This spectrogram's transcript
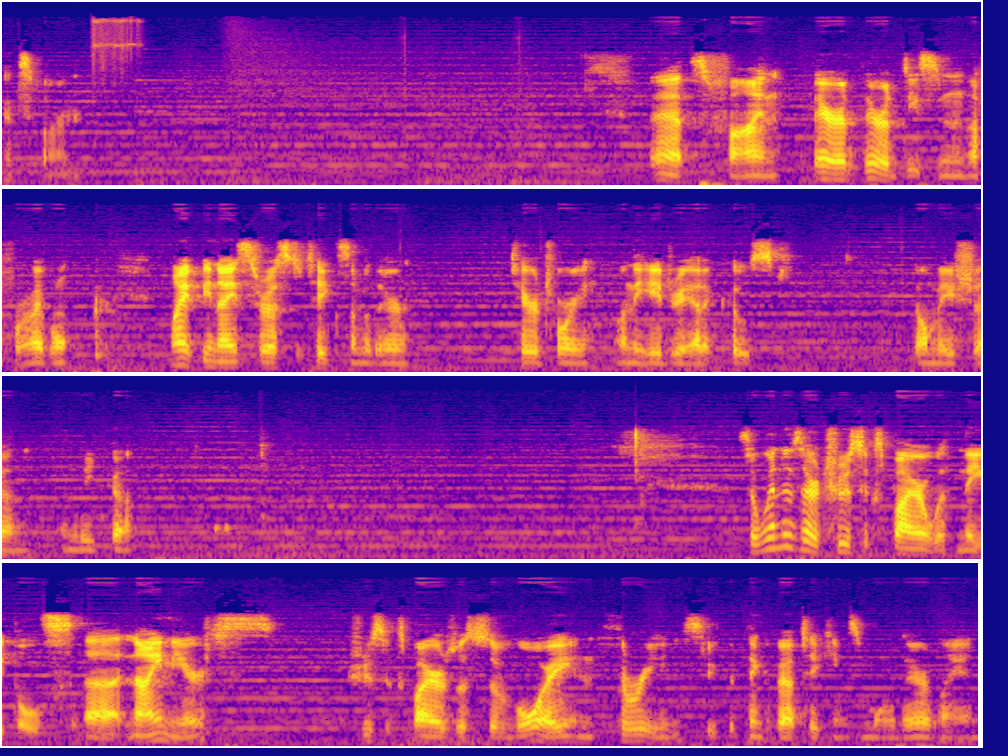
That's fine. That's fine. They're they're a decent enough rival. Might be nice for us to take some of their territory on the Adriatic coast, Dalmatia and Lika. So when does our truce expire with Naples? Uh, nine years. Truce expires with Savoy in three, so you could think about taking some more of their land.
